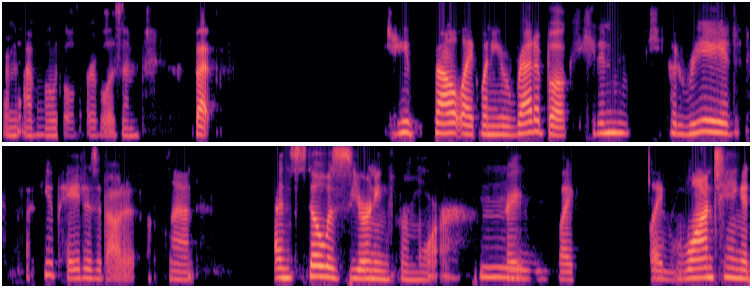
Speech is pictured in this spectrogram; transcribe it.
from the evangelical herbalism but he felt like when he read a book, he didn't he could read a few pages about a, a plant and still was yearning for more, right? Mm, Like like that. wanting a,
